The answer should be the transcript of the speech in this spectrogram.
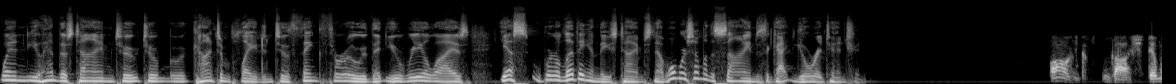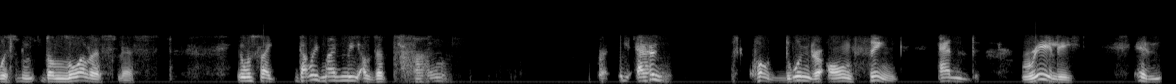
when you had this time to, to contemplate and to think through that you realized, yes, we're living in these times now? What were some of the signs that got your attention? Oh, gosh, there was the lawlessness. It was like, that reminded me of the time everyone quote doing their own thing and really in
